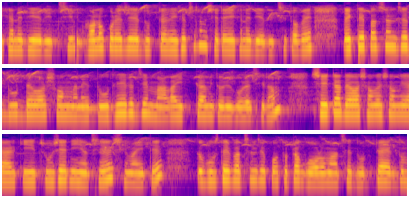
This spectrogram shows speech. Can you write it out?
এখানে দিয়ে দিচ্ছি। ঘন করে যে দুধটা রেখেছিলাম সেটাই এখানে দিয়ে দিচ্ছি। তবে দেখতে পাচ্ছেন যে দুধ দেওয়ার সঙ্গে মানে দুধের যে মালাইটা আমি তৈরি করেছিলাম, সেটা দেওয়ার সঙ্গে সঙ্গে আর কি চুষে নিয়েছে সেমাইতে। তো বুঝতেই পারছেন যে কতটা গরম আছে দুধটা, একদম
